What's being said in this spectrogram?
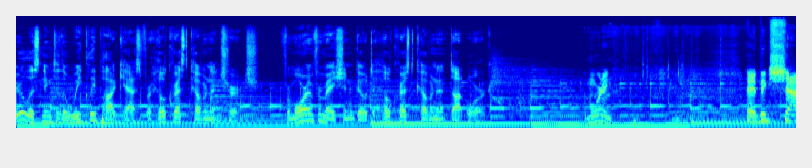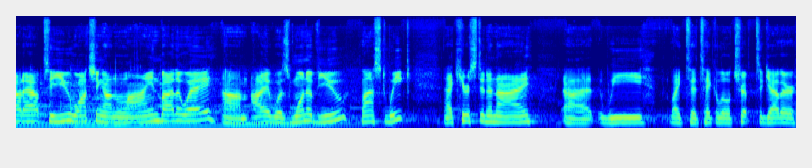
You're listening to the weekly podcast for Hillcrest Covenant Church. For more information, go to hillcrestcovenant.org. Good morning. Hey, big shout out to you watching online, by the way. Um, I was one of you last week. Uh, Kirsten and I, uh, we like to take a little trip together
